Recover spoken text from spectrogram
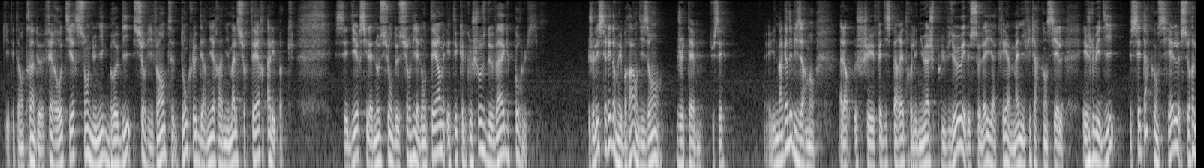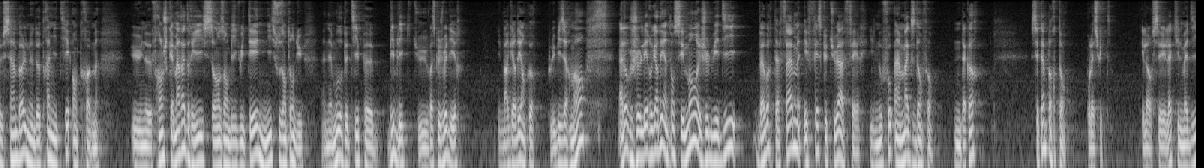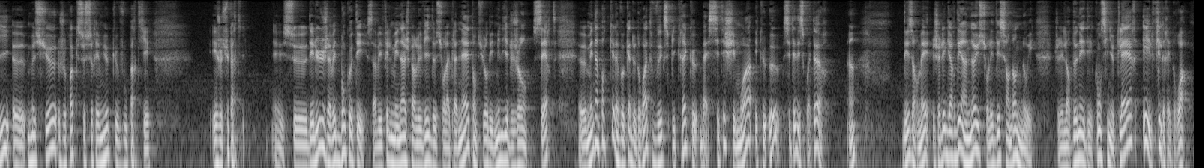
qui était en train de faire rôtir son unique brebis survivante, donc le dernier animal sur Terre à l'époque. C'est dire si la notion de survie à long terme était quelque chose de vague pour lui. Je l'ai serré dans mes bras en disant ⁇ Je t'aime, tu sais ⁇ Il m'a regardé bizarrement. Alors j'ai fait disparaître les nuages pluvieux et le soleil a créé un magnifique arc-en-ciel. Et je lui ai dit ⁇ Cet arc-en-ciel sera le symbole de notre amitié entre hommes. Une franche camaraderie, sans ambiguïté ni sous-entendu. Un amour de type euh, biblique, tu vois ce que je veux dire ?⁇ Il m'a regardé encore plus bizarrement. Alors je l'ai regardé intensément et je lui ai dit ⁇ Va voir ta femme et fais ce que tu as à faire. Il nous faut un max d'enfants. D'accord? C'est important pour la suite. Et alors c'est là qu'il m'a dit euh, Monsieur, je crois que ce serait mieux que vous partiez. Et je suis parti. Ce déluge avait de bons côtés. Ça avait fait le ménage par le vide sur la planète, en tuant des milliers de gens, certes, euh, mais n'importe quel avocat de droite vous expliquerait que bah, c'était chez moi et que eux, c'était des squatteurs. Hein Désormais, j'allais garder un œil sur les descendants de Noé. J'allais leur donner des consignes claires et ils fileraient droit.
